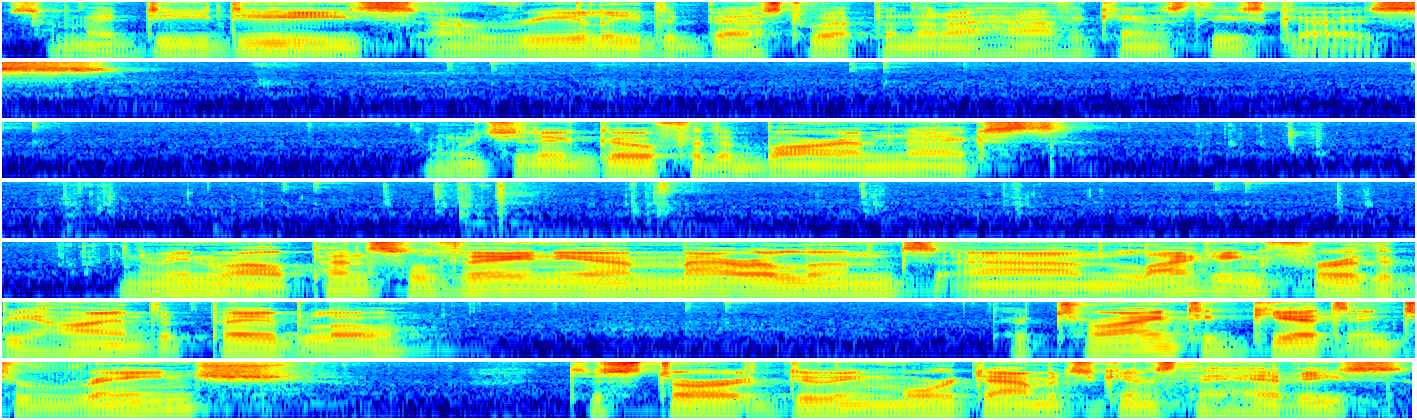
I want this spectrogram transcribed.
So my DDs are really the best weapon that I have against these guys. Want you to go for the Barham next. Meanwhile, Pennsylvania, Maryland, and lagging further behind the Pueblo. They're trying to get into range to start doing more damage against the heavies.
